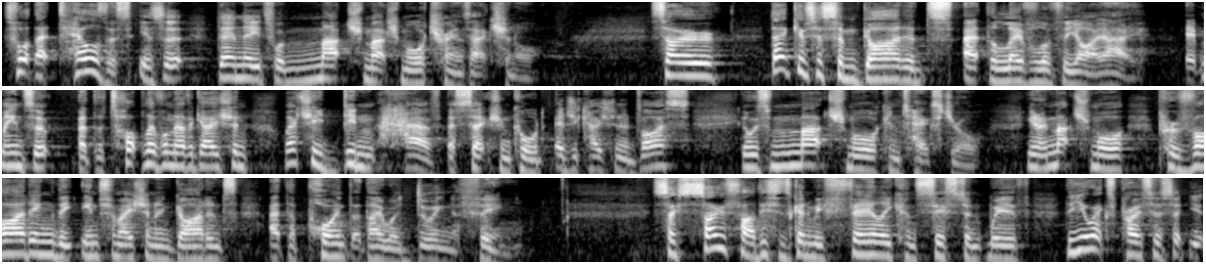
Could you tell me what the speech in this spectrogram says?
So, what that tells us is that their needs were much, much more transactional. So, that gives us some guidance at the level of the IA. It means that at the top level navigation, we actually didn't have a section called education advice. It was much more contextual, you know, much more providing the information and guidance at the point that they were doing the thing. So, so far, this is going to be fairly consistent with the UX process that you,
